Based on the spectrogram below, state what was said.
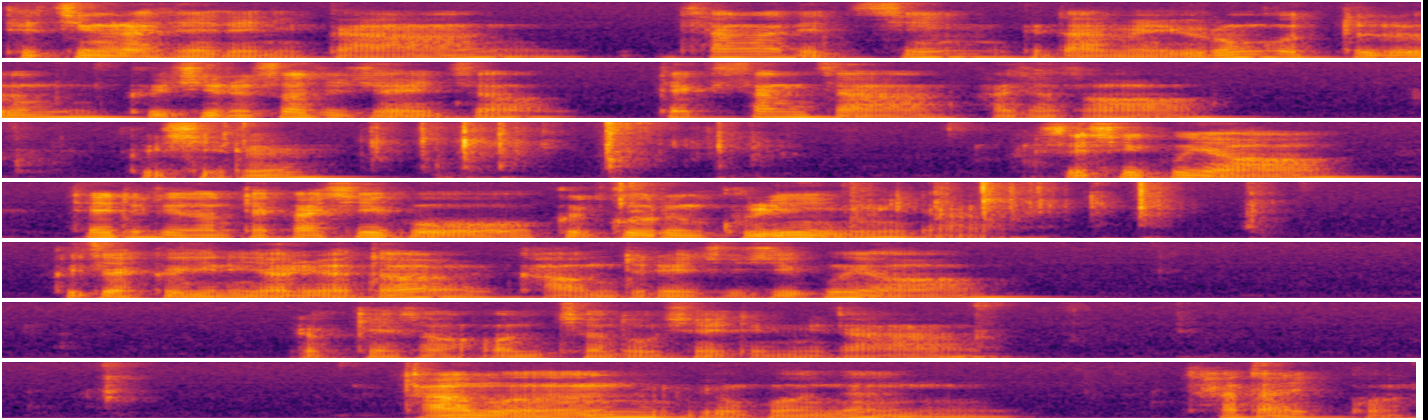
대칭을 하셔야 되니까 상하 대칭, 그 다음에 이런 것들은 글씨를 써주셔야죠. 텍 상자 가셔서 글씨를 쓰시고요. 테두리 선택하시고 글꼴은 굴림입니다. 글자 크기는 18, 가운데로 해주시고요. 이렇게 해서 얹혀 놓으셔야 됩니다. 다음은 요거는 사다리꼴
